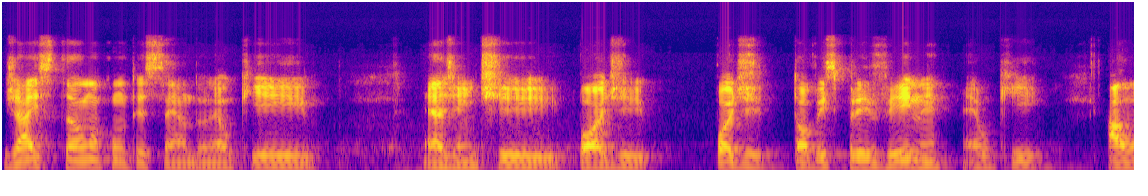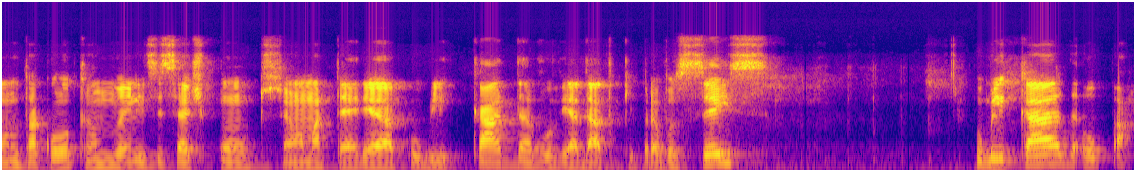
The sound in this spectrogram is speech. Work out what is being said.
já estão acontecendo, né? O que a gente pode, pode talvez prever, né? É o que a ONU está colocando aí nesses sete pontos. É uma matéria publicada, vou ver a data aqui para vocês. Publicada, opa,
